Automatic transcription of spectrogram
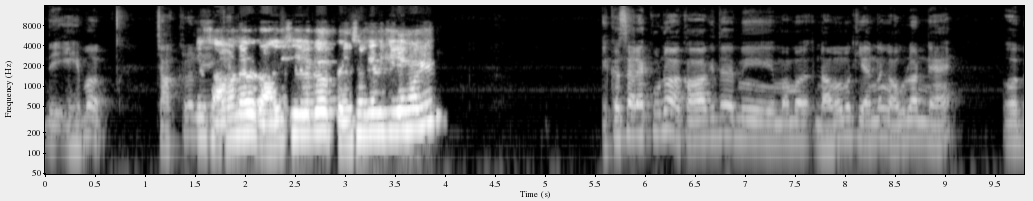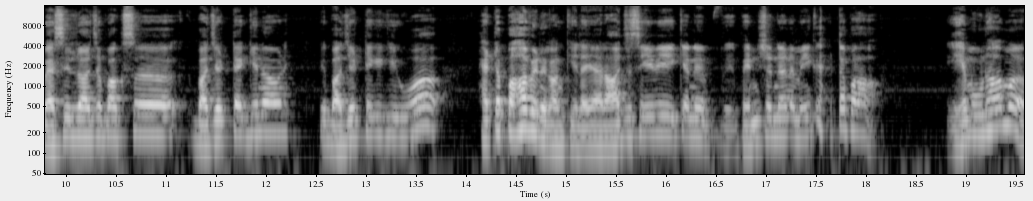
දෙ එහෙම චක්‍ර සාමන රාජසේවක පෙන්සන් ගැන කියෙන් වගේ? එක සැරැක් වුණා. කාගෙද මේ මම නමම කියන්න අවුලන්න නෑ බැසිල් රාජපක්ෂ බජෙට්ටක් ගෙනාවනේ. ඒ බජෙට් එක කිව්වා හැට පහ වෙනකං කියලා. ය රාජ සේවේ කැන පෙන්ෂන් යන මේක හැට පහ එහෙම වුණාම අර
